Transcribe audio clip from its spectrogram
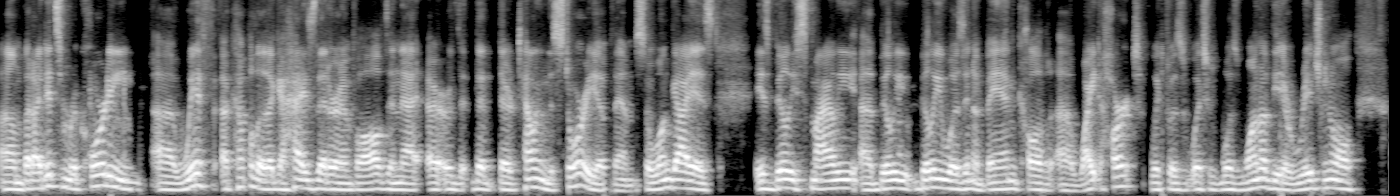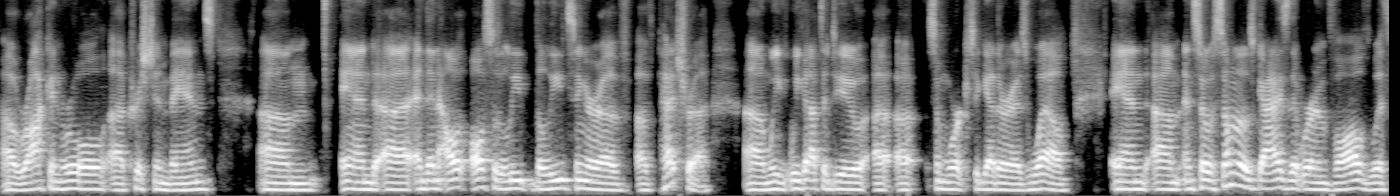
Um, but I did some recording uh, with a couple of the guys that are involved in that, or that they're telling the story of them. So one guy is is Billy Smiley. Uh, Billy Billy was in a band called uh, White Heart, which was which was one of the original uh, rock and roll uh, Christian bands. Um, and uh, and then also the lead the lead singer of of Petra. Um, we we got to do uh, some work together as well. And um, and so some of those guys that were involved with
